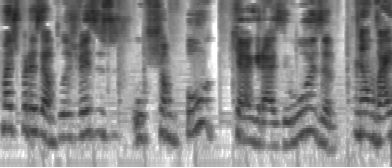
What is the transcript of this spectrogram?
Mas, por exemplo, às vezes o shampoo que a Grazi usa não vai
